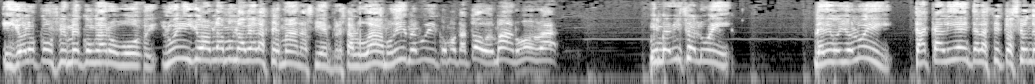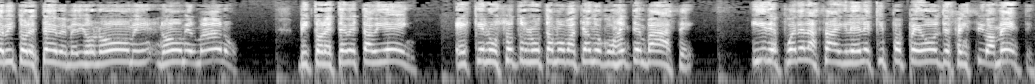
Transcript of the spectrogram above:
y yo lo confirmé con Aroboy. Luis y yo hablamos una vez a la semana siempre, saludamos. Dime, Luis, ¿cómo está todo, hermano? Y me dice Luis, le digo yo, Luis, está caliente la situación de Víctor Esteves. Me dijo, no, mi, no, mi hermano, Víctor Esteves está bien. Es que nosotros no estamos bateando con gente en base y después de las águilas el equipo peor defensivamente.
